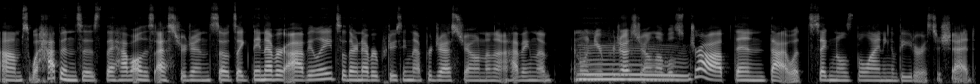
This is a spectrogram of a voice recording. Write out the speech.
Um, so what happens is they have all this estrogen. So it's like they never ovulate, so they're never producing that progesterone and not having the. And when your progesterone levels Mm. drop, then that what signals the lining of the uterus to shed.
